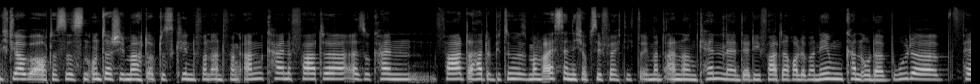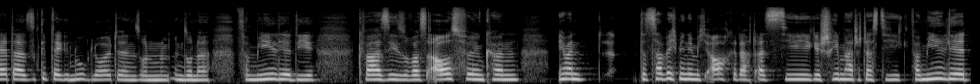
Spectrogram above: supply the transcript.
Ich glaube auch, dass es einen Unterschied macht, ob das Kind von Anfang an keine Vater, also keinen Vater hat, beziehungsweise man weiß ja nicht, ob sie vielleicht nicht jemand anderen kennenlernt, der die Vaterrolle übernehmen kann oder Brüder, Väter. Es gibt ja genug Leute in so, in so einer Familie, die quasi sowas ausfüllen können. Ich meine, das habe ich mir nämlich auch gedacht, als sie geschrieben hatte, dass die Familie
